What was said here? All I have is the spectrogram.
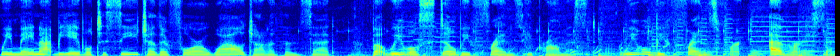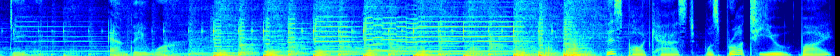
We may not be able to see each other for a while, Jonathan said, but we will still be friends, he promised. We will be friends forever, said David. And they were. This podcast was brought to you by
